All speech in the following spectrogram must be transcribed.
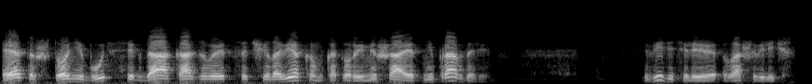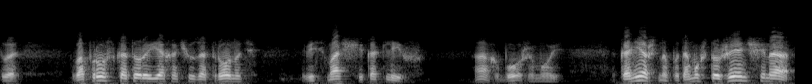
это что-нибудь всегда оказывается человеком, который мешает, не правда ли?» «Видите ли, Ваше Величество, вопрос, который я хочу затронуть, весьма щекотлив. Ах, Боже мой! Конечно, потому что женщина...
